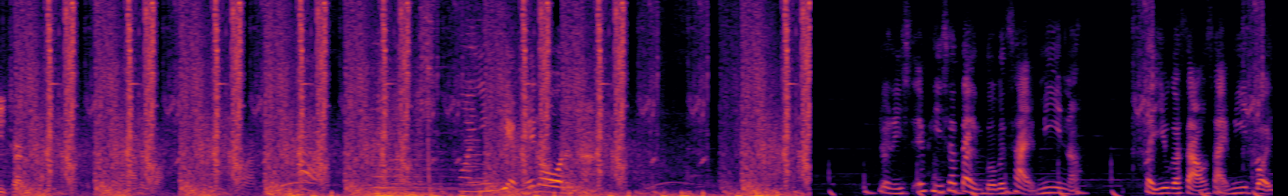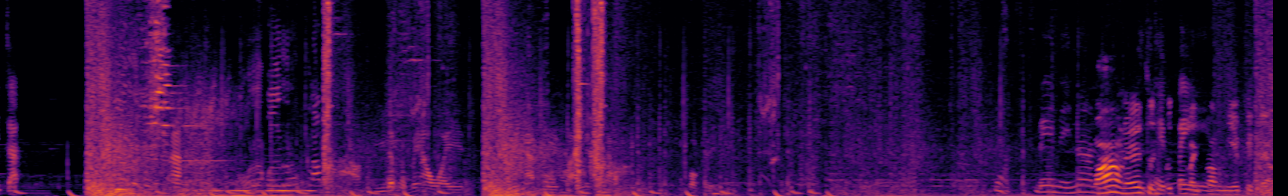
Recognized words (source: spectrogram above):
กี่ชั้นมายิงเข็มไม่โดนค่ะ เดี๋ยวนี้ไอพีชอบแต่งตัวเป็นสายมีดเนาะใส่อยู่กับสาวสายมีดบ่อยจัดดีแล้วผมไม่เอาไอ้อัดเลยสายไม่ได้ทำบอกเลยอยากเล่นในหน้าว้าวในที่สุดไทชุดเปมันก็มีเอฟเฟกต์แล้ว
